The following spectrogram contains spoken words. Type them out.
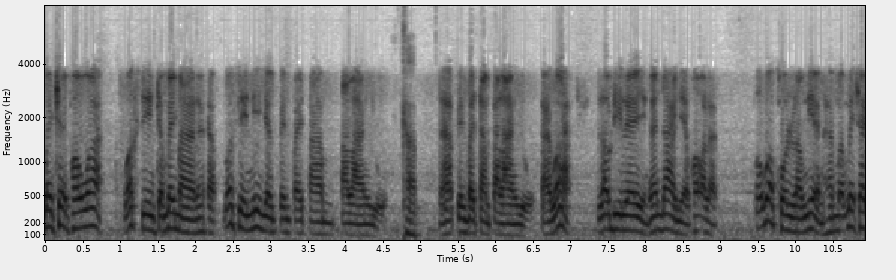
ไม่ใช่เพราะว่าวัคซีนจะไม่มานะครับ วัคซีนนี่ยังเป็นไปตามตารางอยู่ครับนะครับเป็นไปตามตารางอยู่ แต่ว่า เราดีเลย์อย่างนั้นได้เนี่ยเพราะอะไรเพราะว่าคนเราเนี่ยนะฮะมันไม่ใช่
